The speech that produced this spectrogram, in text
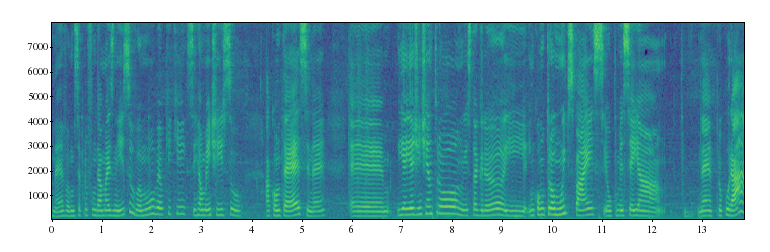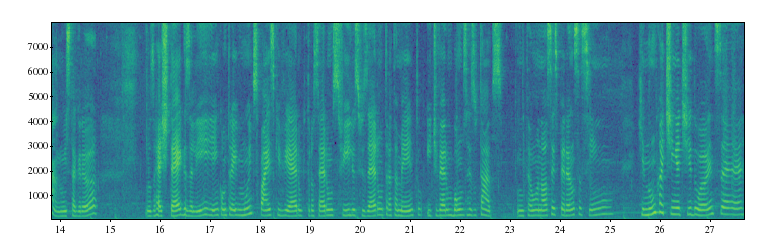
né, vamos se aprofundar mais nisso, vamos ver o que, que se realmente isso acontece, né? É, e aí a gente entrou no Instagram e encontrou muitos pais. Eu comecei a né, procurar no Instagram os hashtags ali e encontrei muitos pais que vieram, que trouxeram os filhos, fizeram o tratamento e tiveram bons resultados. Então a nossa esperança, assim, que nunca tinha tido antes, é,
